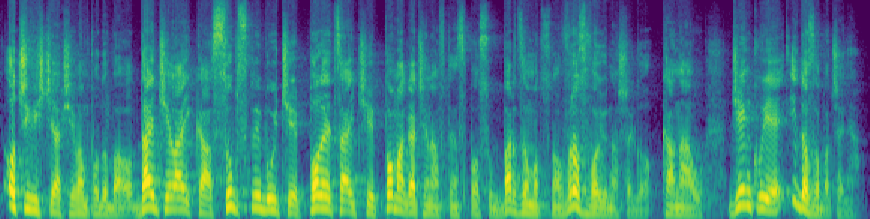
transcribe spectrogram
Oczywiście, jak się Wam podobało, dajcie lajka, subskrybujcie, polecajcie, pomagacie nam w ten sposób bardzo mocno w rozwoju naszego kanału. Dziękuję i do zobaczenia.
